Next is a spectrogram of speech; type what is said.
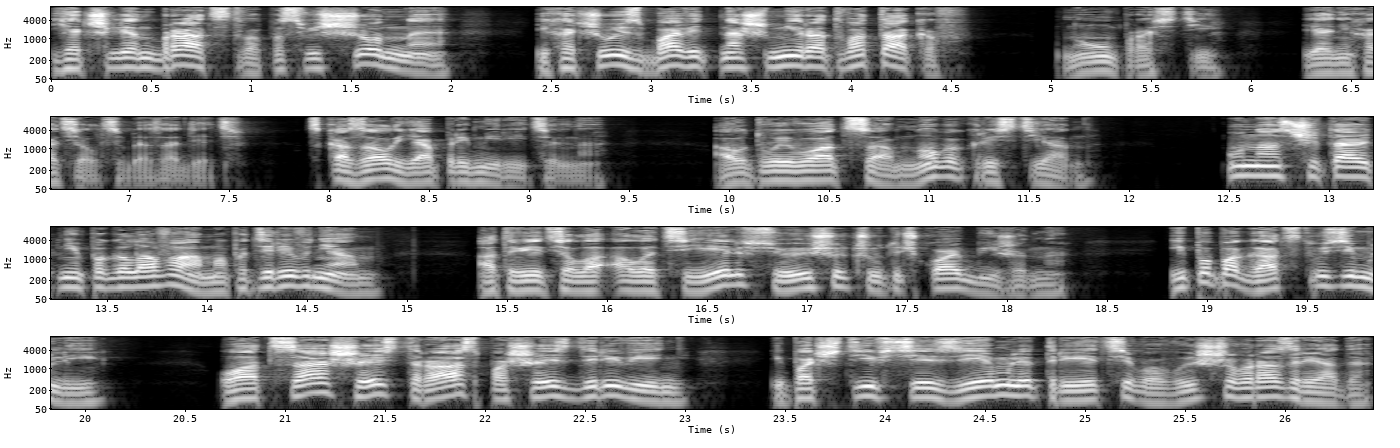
«Я член братства, посвященная, и хочу избавить наш мир от ватаков». «Ну, прости». «Я не хотел тебя задеть», — сказал я примирительно. «А у твоего отца много крестьян?» «У нас считают не по головам, а по деревням», — ответила Алатиэль все еще чуточку обиженно. «И по богатству земли. У отца шесть раз по шесть деревень, и почти все земли третьего, высшего разряда.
